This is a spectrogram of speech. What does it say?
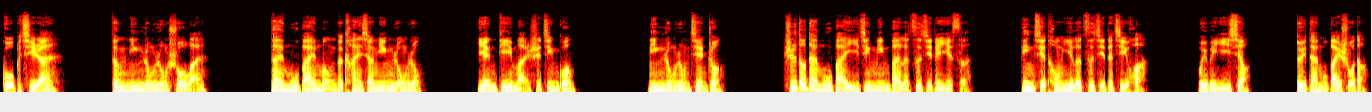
果不其然，等宁荣荣说完，戴沐白猛地看向宁荣荣，眼底满是金光。宁荣荣见状，知道戴沐白已经明白了自己的意思，并且同意了自己的计划，微微一笑，对戴沐白说道：“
